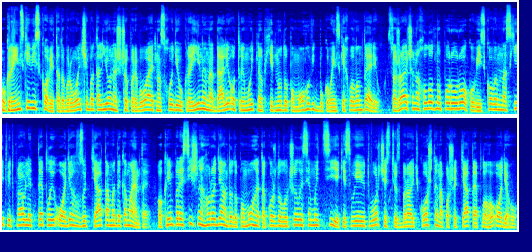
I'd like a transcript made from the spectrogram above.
Українські військові та добровольчі батальйони, що перебувають на сході України, надалі отримують необхідну допомогу від буковинських волонтерів. Зважаючи на холодну пору року, військовим на схід відправлять теплий одяг, взуття та медикаменти. Окрім пересічних городян, до допомоги також долучилися митці, які своєю творчістю збирають кошти на пошиття теплого одягу.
